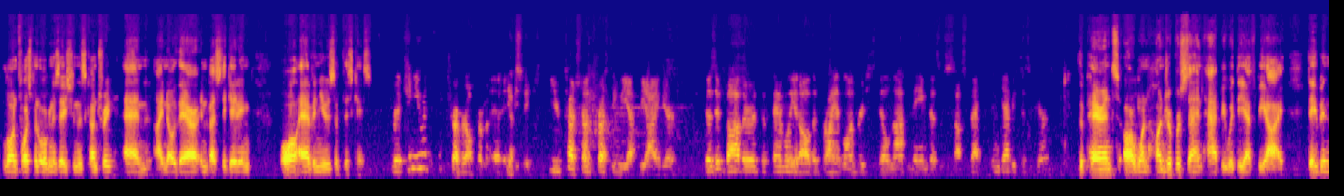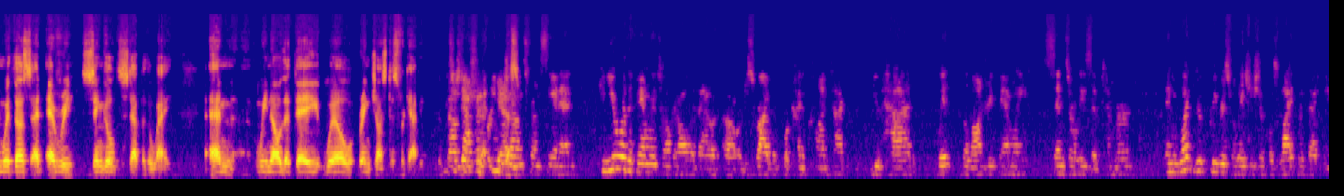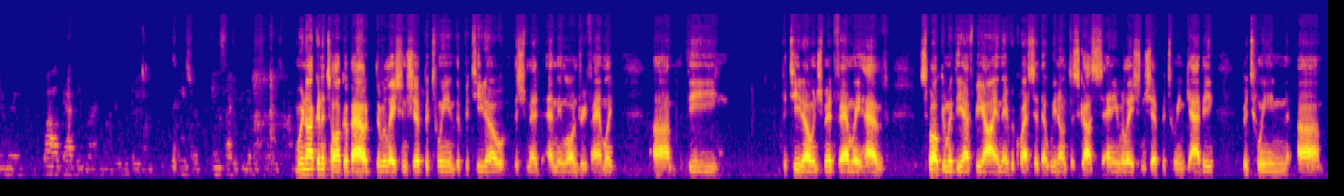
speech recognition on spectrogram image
law enforcement organization in this country, and I know they're investigating all avenues of this case. Rick, can you, Trevor L. from uh, ABC, yes. you touched on trusting the FBI here. Does it bother the family at all that Brian Laundrie is still not named as a suspect in Gabby's disappearance? The parents are 100% happy with the FBI. They've been with us at every single step of the way. And we know that they will bring justice for Gabby. The Foundation for Gabby. Jones from CNN. Can you or the family talk at all about uh, or describe what kind of contact you had with the Laundrie family since early September, and what your previous relationship was like with that family while Gabby and Brian Laundrie were dating? Sort of insight you can give us? We're not going to talk about the relationship between the Petito, the Schmidt, and the Laundrie family. Um, the Petito and Schmidt family have spoken with the FBI and they've requested that we don't discuss any relationship between Gabby, between um,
